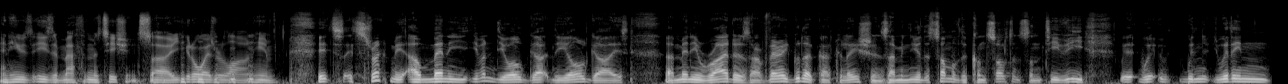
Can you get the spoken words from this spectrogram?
and he was he's a mathematician, so you could always rely on him. It's it struck me how many even the old guy, the old guys, uh, many riders are very good at calculations. I mean, you some of the consultants on TV within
